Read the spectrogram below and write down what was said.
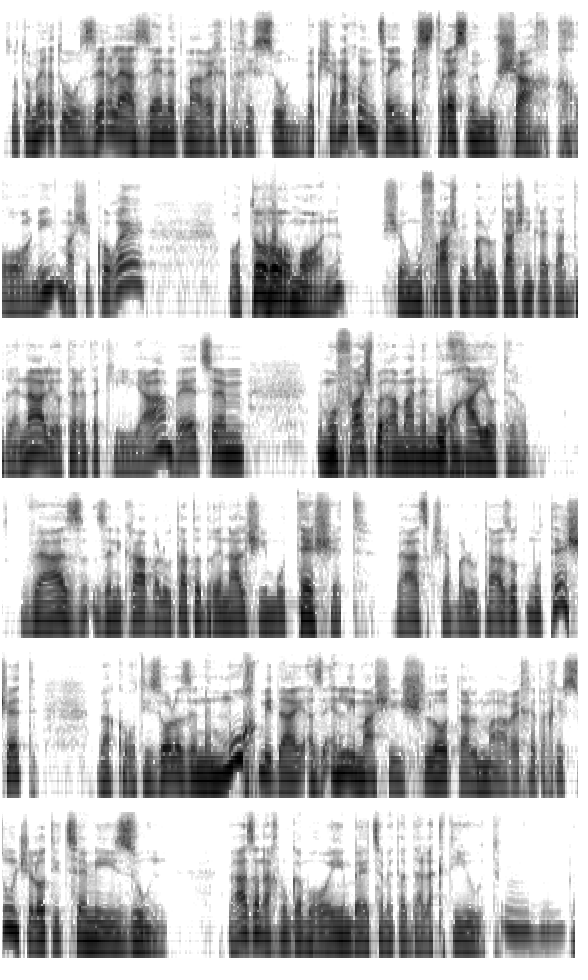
זאת אומרת, הוא עוזר לאזן את מערכת החיסון. וכשאנחנו נמצאים בסטרס ממושך כרוני, מה שקורה, אותו הורמון, שהוא מופרש מבלוטה שנקראת אדרנל, יותר את הכליה, בעצם מופרש ברמה נמוכה יותר. ואז זה נקרא בלוטת אדרנל שהיא מותשת. ואז כשהבלוטה הזאת מותשת, והקורטיזול הזה נמוך מדי, אז אין לי מה שישלוט על מערכת החיסון שלא תצא מאיזון. ואז אנחנו גם רואים בעצם את הדלקתיות. Mm-hmm.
